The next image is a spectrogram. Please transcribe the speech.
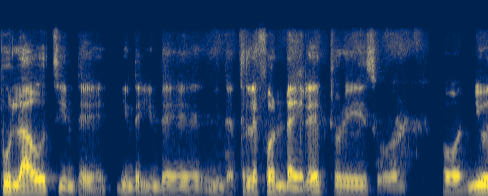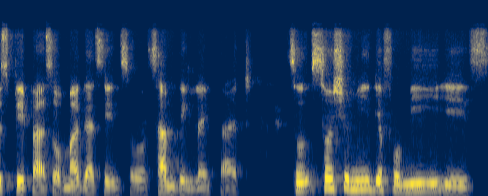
pull out in the in the in the in the telephone directories or or newspapers or magazines or something like that. So social media for me is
